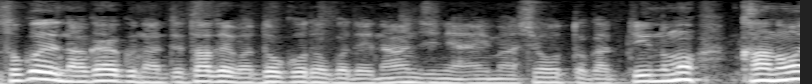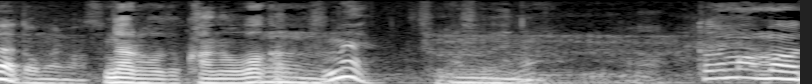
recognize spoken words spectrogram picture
そこで仲良くなって例えばどこどこで何時に会いましょうとかっていうのも可能やと思います。なるほど。可能分かるんですね、そうやなただまあまあ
